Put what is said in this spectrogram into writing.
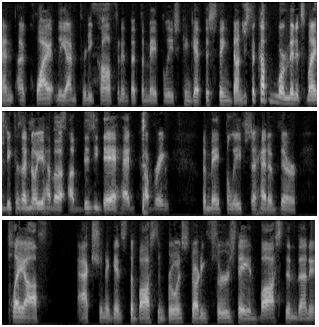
And uh, quietly, I'm pretty confident that the Maple Leafs can get this thing done. Just a couple more minutes, Mike, because I know you have a, a busy day ahead covering the Maple Leafs ahead of their playoff action against the Boston Bruins starting Thursday in Boston, then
